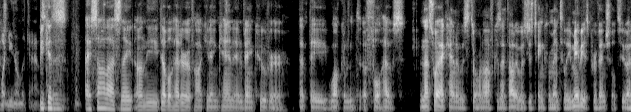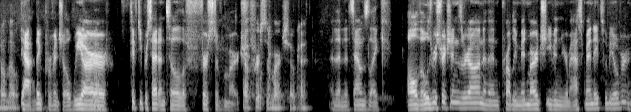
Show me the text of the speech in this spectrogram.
what you normally can have. Because I saw last night on the doubleheader of Hockey Night in Canada in Vancouver that they welcomed a full house. And that's why I kind of was thrown off because I thought it was just incrementally. Maybe it's provincial too. I don't know. yeah, I think provincial. We are 50% until the 1st of March. Uh, first of March. Okay. And then it sounds like all those restrictions are gone. And then probably mid March, even your mask mandates would be over,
